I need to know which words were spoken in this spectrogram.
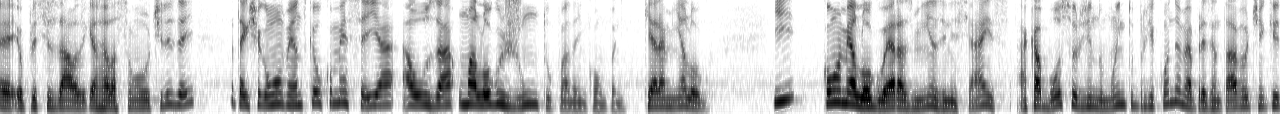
é, eu precisava daquela relação eu utilizei, até que chegou um momento que eu comecei a, a usar uma logo junto com a da Incompany, que era a minha logo. E como a minha logo era as minhas iniciais, acabou surgindo muito porque quando eu me apresentava eu tinha que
